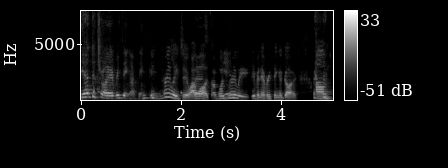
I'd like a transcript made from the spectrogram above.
you had to try everything, I think. You really do. I was. I was yeah. really giving everything a go. Um,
